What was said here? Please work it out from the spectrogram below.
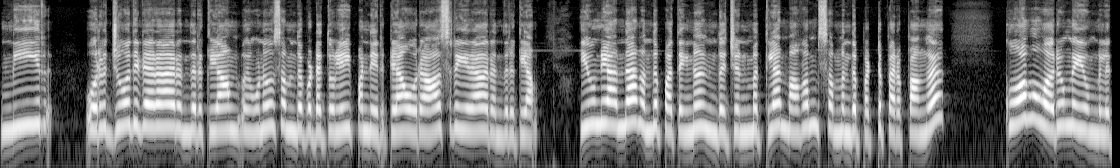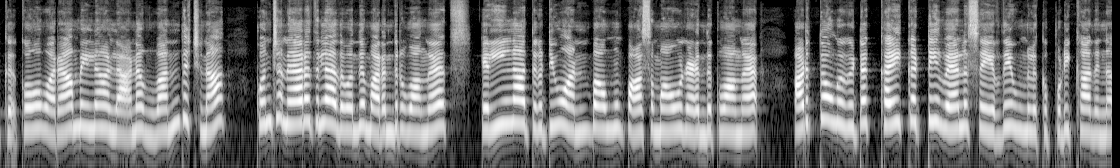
நீர் ஒரு ஜோதிடராக இருந்திருக்கலாம் உணவு சம்மந்தப்பட்ட தொழில் பண்ணியிருக்கலாம் ஒரு ஆசிரியராக இருந்திருக்கலாம். இவங்களா தான் வந்து பார்த்திங்கன்னா இந்த ஜென்மத்தில் மகம் சம்மந்தப்பட்டு பிறப்பாங்க. கோபம் வருங்க இவங்களுக்கு. கோபம் வராமைலாம் இல்லை ஆனால் வந்துச்சுன்னா கொஞ்ச நேரத்தில் அதை வந்து மறந்துடுவாங்க எல்லாத்துக்கிட்டையும் அன்பாகவும் பாசமாகவும் நடந்துக்குவாங்க. அடுத்தவங்க கிட்ட கை கட்டி வேலை செய்கிறதே இவங்களுக்கு பிடிக்காதுங்க.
